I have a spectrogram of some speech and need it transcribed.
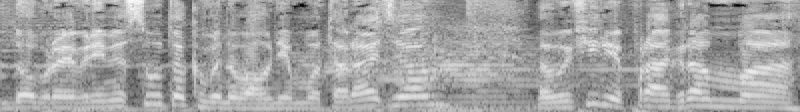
Доброе время суток, вы на волне Моторадио. В эфире программа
